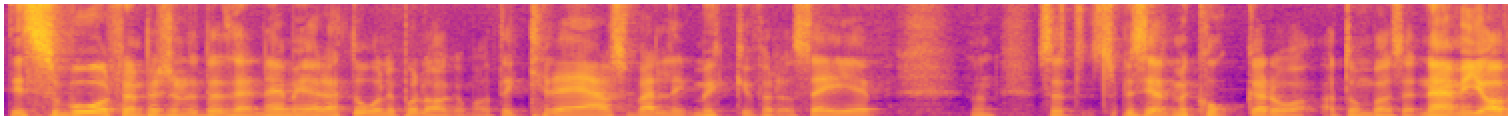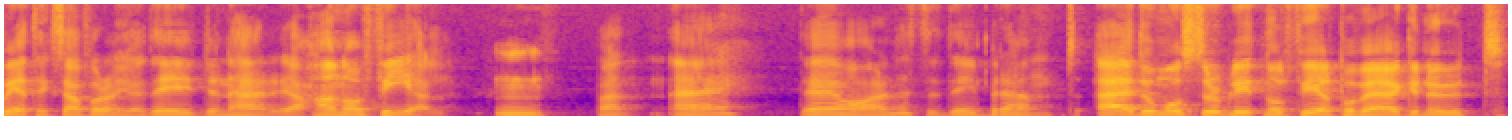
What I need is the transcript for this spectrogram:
det är svårt för en person att säga nej men jag är rätt dålig på att laga mat. Det krävs väldigt mycket för att säga... Så att, speciellt med kockar då, att de bara säger nej men jag vet exakt vad de gör. Det är den här, han har fel. Mm. Bara, nej, det har han inte. Det är bränt. Nej, då måste det blivit något fel på vägen ut.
